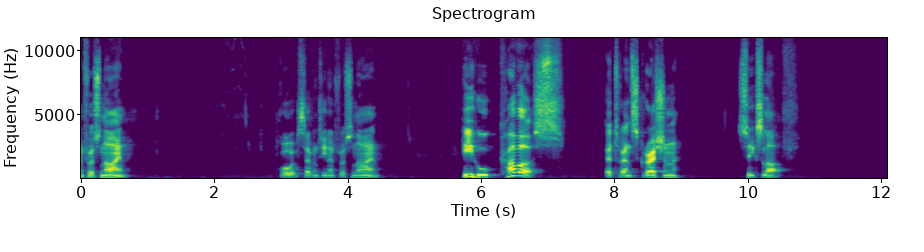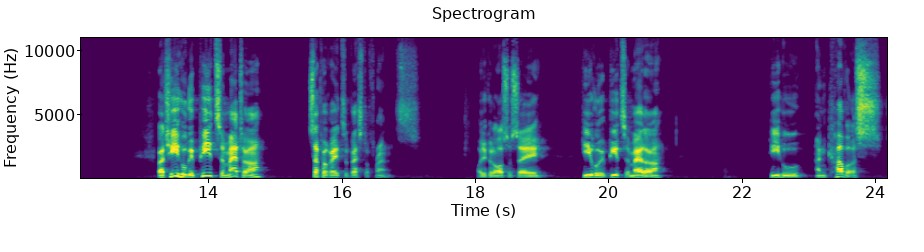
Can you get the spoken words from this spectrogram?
and verse 9. Proverbs 17 and verse 9. He who covers a transgression seeks love. But he who repeats a matter separates the best of friends. Or you could also say, he who repeats a matter, he who uncovers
